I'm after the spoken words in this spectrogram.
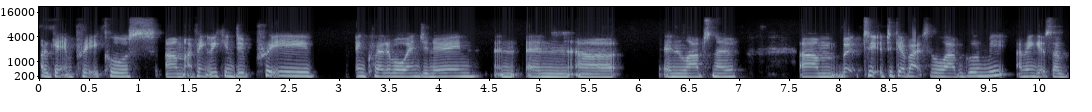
are getting pretty close. Um, I think we can do pretty incredible engineering in in, uh, in labs now. Um, but to, to get back to the lab grown meat, I think it's a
